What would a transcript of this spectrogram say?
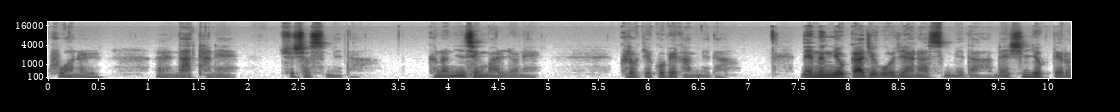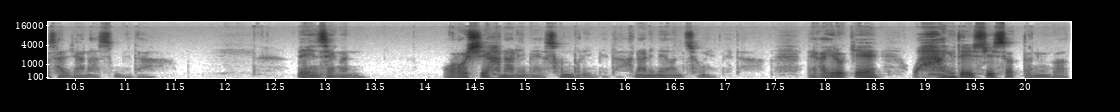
구원을 예, 나타내 주셨습니다. 그는 인생 말년에 그렇게 고백합니다. 내 능력 가지고 오지 않았습니다. 내 실력대로 살지 않았습니다. 내 인생은 오롯이 하나님의 선물입니다. 하나님의 은총입니다. 내가 이렇게 왕이 될 수 있었던 것,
